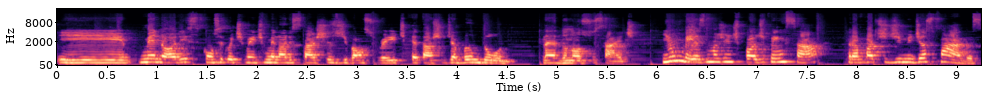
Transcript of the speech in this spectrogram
e menores, consequentemente, menores taxas de bounce rate, que é a taxa de abandono né, do nosso site. E o mesmo a gente pode pensar para a parte de mídias pagas,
